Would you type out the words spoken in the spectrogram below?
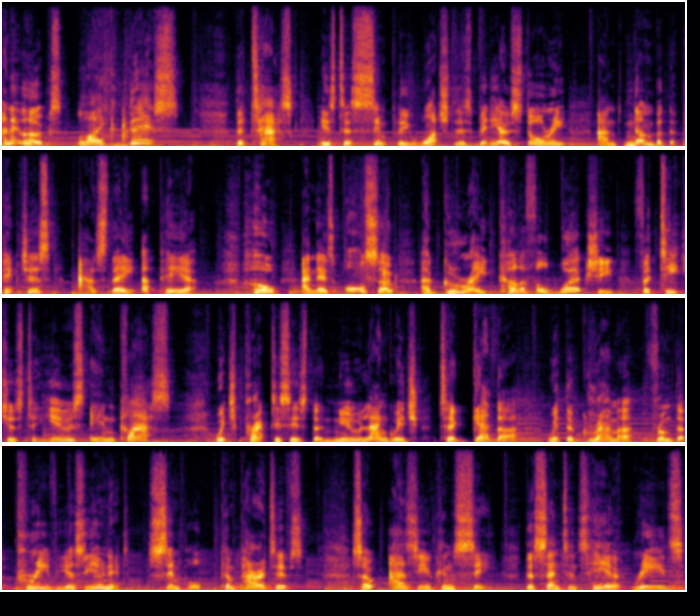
and it looks like this. The task is to simply watch this video story and number the pictures as they appear. Oh, and there's also a great colourful worksheet for teachers to use in class. which practices the new language together with the grammar from the previous unit, simple comparatives. So as you can see, the sentence here reads,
